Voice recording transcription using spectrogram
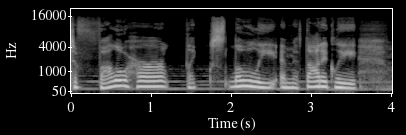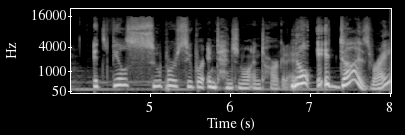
to follow her like slowly and methodically, it feels super, super intentional and targeted. No, it does, right?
